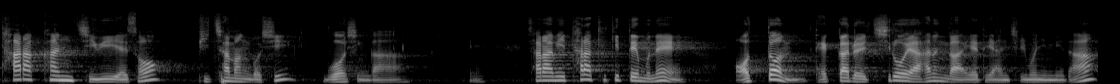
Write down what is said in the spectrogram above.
타락한 지위에서 비참한 것이 무엇인가? 예, 사람이 타락했기 때문에 어떤 대가를 치러야 하는가에 대한 질문입니다.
